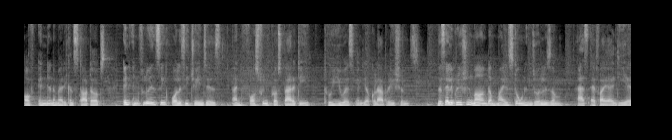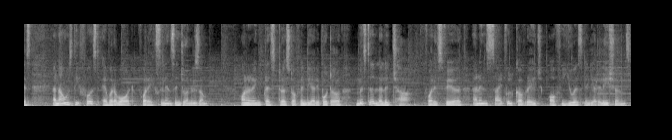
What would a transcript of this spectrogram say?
of Indian American startups in influencing policy changes and fostering prosperity through US India collaborations. The celebration marked a milestone in journalism as FIIDS announced the first ever award for excellence in journalism, honoring Press Trust of India reporter Mr. Lalit Jha for his fair and insightful coverage of US India relations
